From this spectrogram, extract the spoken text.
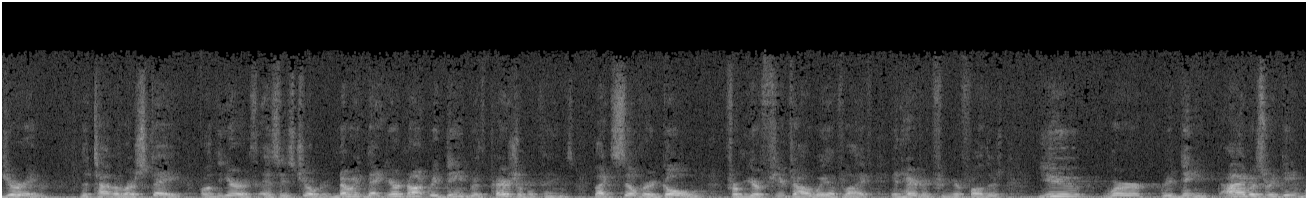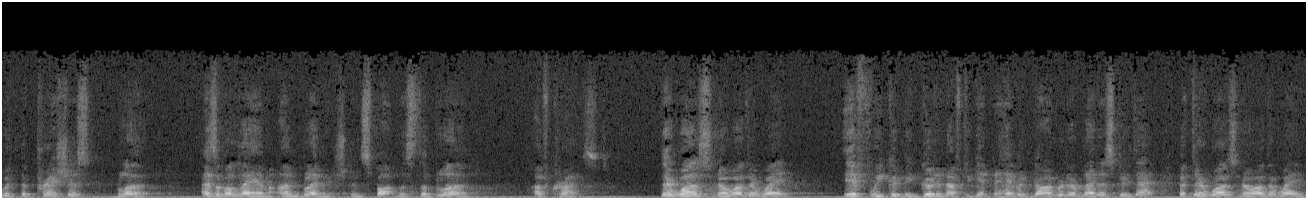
during the time of our stay on the earth as His children, knowing that you're not redeemed with perishable things like silver and gold from your futile way of life, inherited from your fathers, you were redeemed. I was redeemed with the precious blood, as of a lamb unblemished and spotless, the blood of Christ. There was no other way. If we could be good enough to get to heaven, God would have let us do that. But there was no other way.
